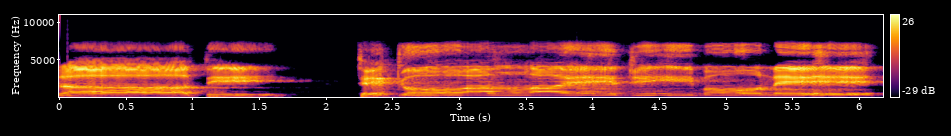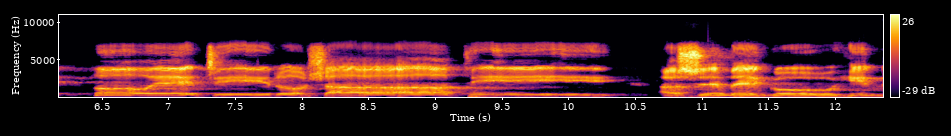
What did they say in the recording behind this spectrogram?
রাতি। থেকো আল্লাহ জীবনে হয়ে চির সাথী আসবে গহীন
